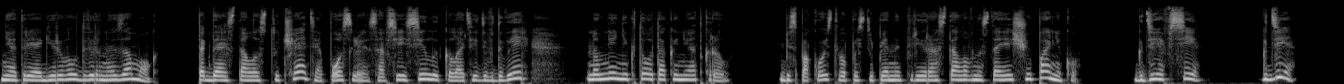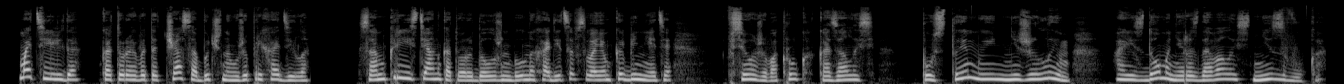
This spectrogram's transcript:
не отреагировал дверной замок. Тогда я стала стучать, а после со всей силы колотить в дверь, но мне никто так и не открыл. Беспокойство постепенно перерастало в настоящую панику. Где все? Где? Матильда, которая в этот час обычно уже приходила. Сам Кристиан, который должен был находиться в своем кабинете — все же вокруг казалось пустым и нежилым, а из дома не раздавалось ни звука.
